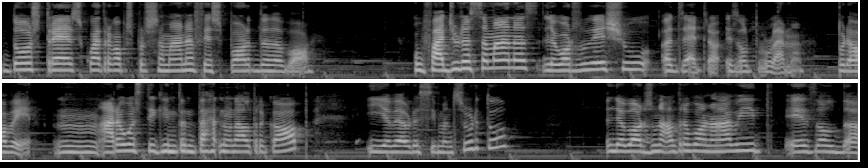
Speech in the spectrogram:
dos, tres, quatre cops per setmana fer esport de debò. Ho faig unes setmanes, llavors ho deixo, etc. És el problema. Però bé, mm, ara ho estic intentant un altre cop i a veure si me'n surto. Llavors, un altre bon hàbit és el de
